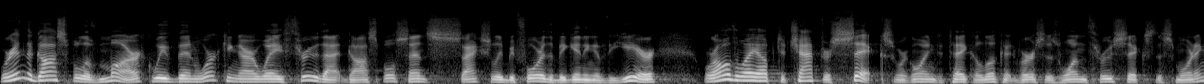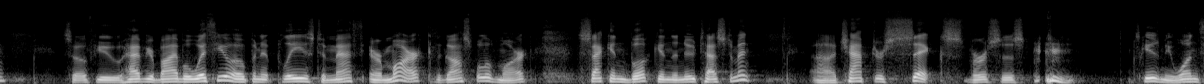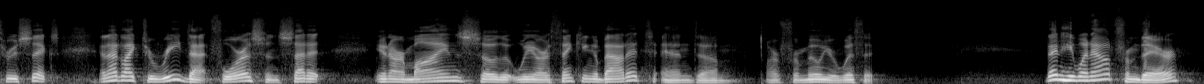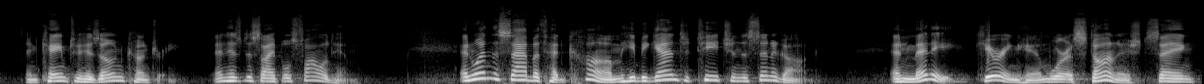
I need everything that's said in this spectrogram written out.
We're in the Gospel of Mark. We've been working our way through that Gospel since actually before the beginning of the year. We're all the way up to chapter 6. We're going to take a look at verses 1 through 6 this morning. So if you have your Bible with you, open it please to Matthew, or Mark, the Gospel of Mark, second book in the New Testament, uh, chapter 6, verses, excuse me, 1 through 6. And I'd like to read that for us and set it in our minds so that we are thinking about it and um, are familiar with it. Then he went out from there and came to his own country, and his disciples followed him. And when the Sabbath had come, he began to teach in the synagogue. And many, hearing him, were astonished, saying,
